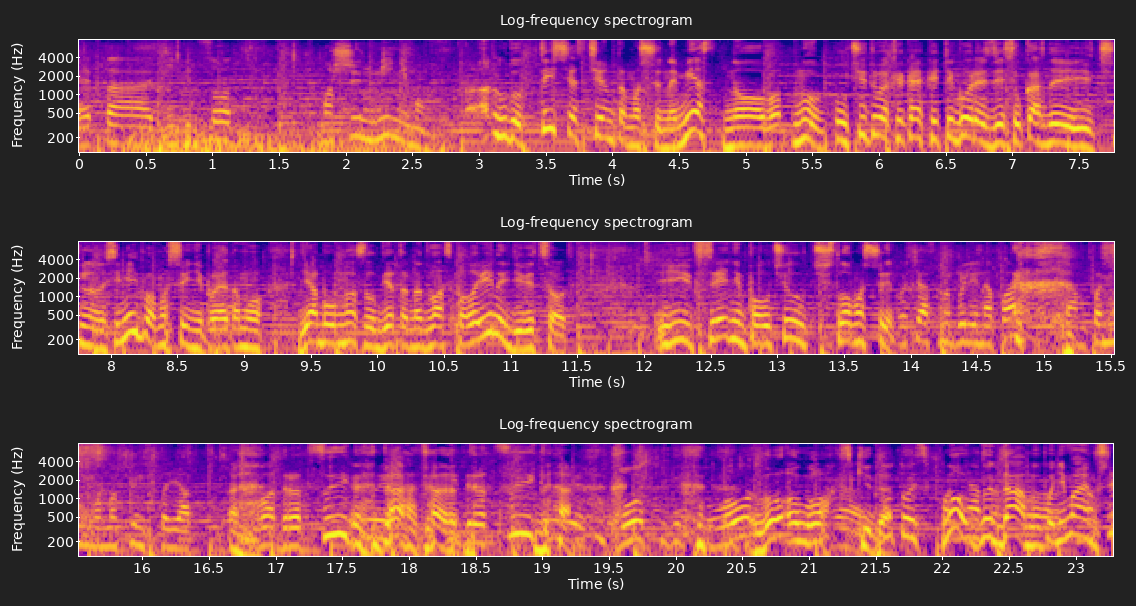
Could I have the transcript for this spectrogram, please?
это 900 машин минимум. А, Ну, тут тысяча с чем-то машин и мест, но, ну, учитывая, какая категория здесь у каждой члена семьи по машине, поэтому я бы умножил где-то на 2,5 900 и в среднем получил число машин. Вот сейчас мы были на парке, там помимо машин стоят квадроциклы, Да, да, гидроциклы, лодки, лодки. Ло- Ловски, да. Ну, то есть, Ну, понятно, ну да, мы понимаем, что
